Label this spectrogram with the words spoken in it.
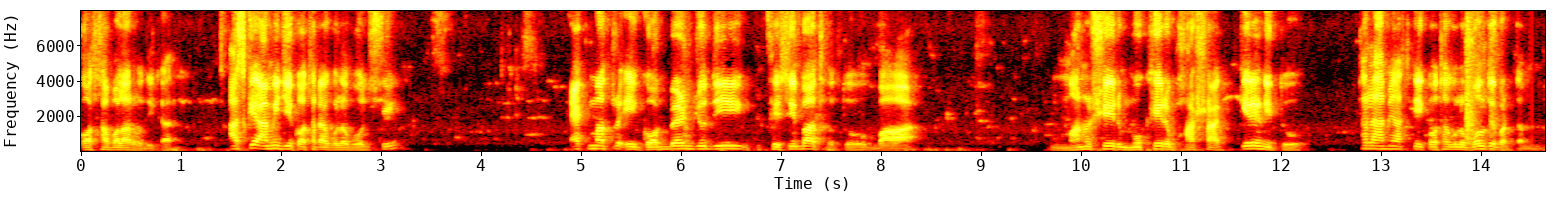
কথা বলার অধিকার। আজকে আমি যে কথাটাগুলো বলছি, একমাত্র এই গভর্নমেন্ট যদি ফেসিবাদ হতো বা মানুষের মুখের ভাষা কেড়ে নিত, তাহলে আমি আজকে এই কথাগুলো বলতে পারতাম না।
